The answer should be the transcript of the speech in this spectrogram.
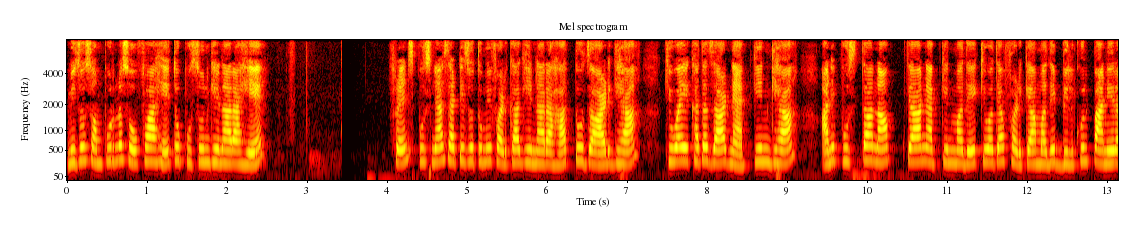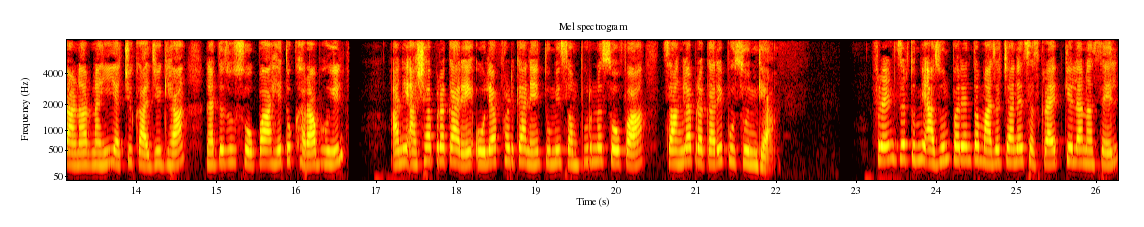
मी जो संपूर्ण सोफा आहे तो पुसून घेणार आहे. फ्रेंड्स पुसण्यासाठी जो तुम्ही फडका घेणार आहात तो जाड घ्या किंवा एखादा जाड नॅपकिन घ्या आणि पुसताना त्या नॅपकिनमध्ये किंवा त्या फडक्यामध्ये बिलकुल पाणी राहणार नाही याची काळजी घ्या. नाहीतर जो सोफा आहे तो खराब होईल. आणि अशा प्रकारे ओल्या फडक्याने तुम्ही संपूर्ण सोफा चांगल्या प्रकारे पुसून घ्या. फ्रेंड्स जर तुम्ही अजूनपर्यंत माझं चॅनेल सबस्क्राईब केला नसेल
